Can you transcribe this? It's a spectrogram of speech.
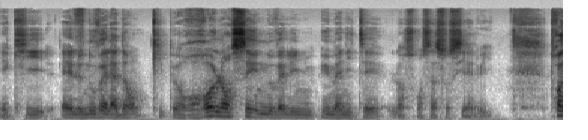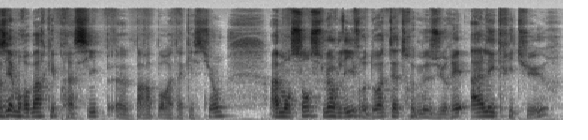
et qui est le nouvel Adam, qui peut relancer une nouvelle humanité lorsqu'on s'associe à lui. Troisième remarque et principe euh, par rapport à ta question, à mon sens, leur livre doit être mesuré à l'écriture,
